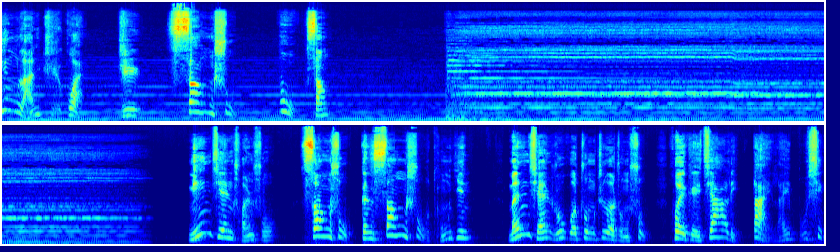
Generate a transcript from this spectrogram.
青蓝志怪之桑树不桑。民间传说，桑树跟桑树同音，门前如果种这种树，会给家里带来不幸。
